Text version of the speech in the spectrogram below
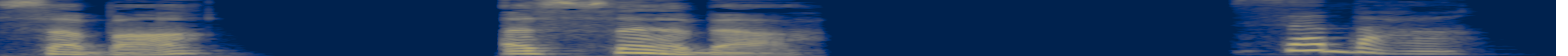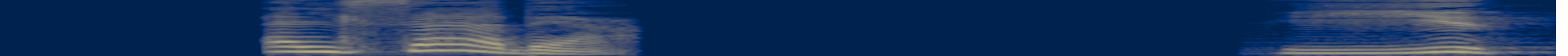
سبعة. السابع. سبعة. السابع. ي.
